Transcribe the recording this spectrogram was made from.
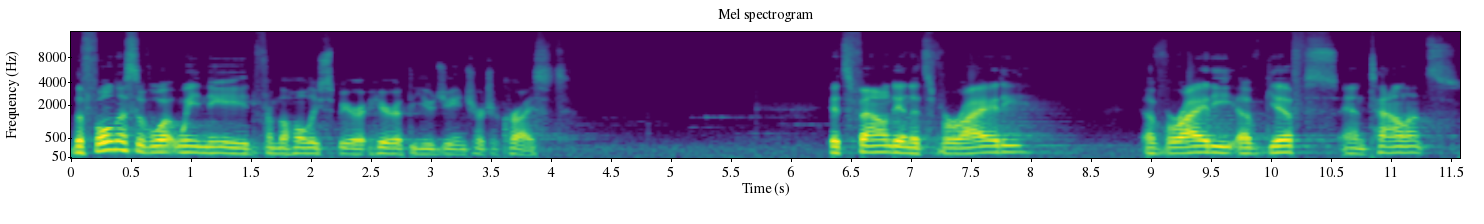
The fullness of what we need from the Holy Spirit here at the Eugene Church of Christ. It's found in its variety, a variety of gifts and talents,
